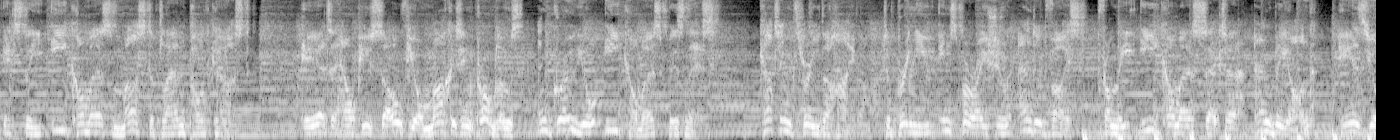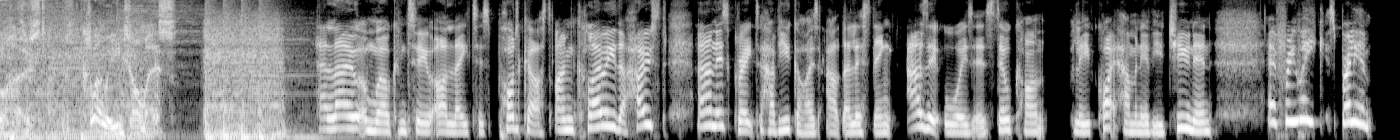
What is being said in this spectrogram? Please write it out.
It's the e-commerce master plan podcast. Here to help you solve your marketing problems and grow your e-commerce business. Cutting through the hype to bring you inspiration and advice from the e-commerce sector and beyond. Here's your host, Chloe Thomas. Hello and welcome to our latest podcast. I'm Chloe, the host, and it's great to have you guys out there listening, as it always is. Still can't believe quite how many of you tune in every week. It's brilliant.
